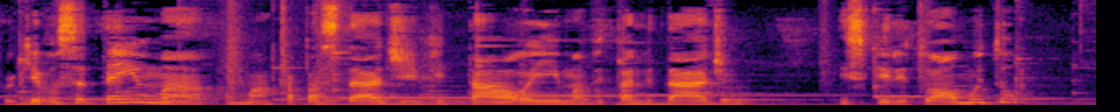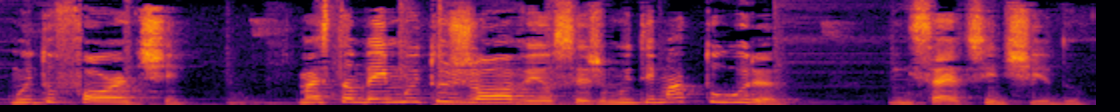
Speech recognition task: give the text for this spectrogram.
Porque você tem uma, uma capacidade vital aí, uma vitalidade espiritual muito, muito forte, mas também muito jovem, ou seja, muito imatura, em certo sentido.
